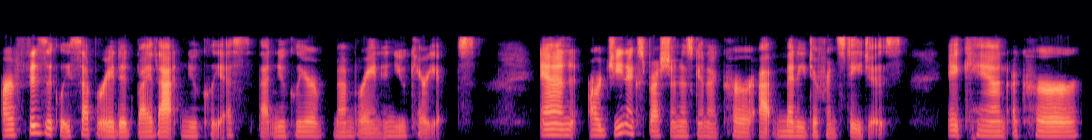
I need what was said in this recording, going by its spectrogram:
are physically separated by that nucleus, that nuclear membrane in eukaryotes. And our gene expression is going to occur at many different stages. It can occur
